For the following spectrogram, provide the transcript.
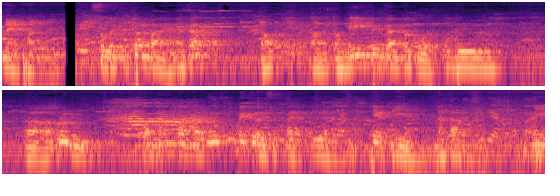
แม่พันธุ์เลยสวัสดีตอนบ่ายนะครับ ครับตอนนี้เป็นการประกวดก็คือเอ่อรุ่นวันนั้นนมอายุไม่เกิน 18 เดือนเทพเมียนะครับ มี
